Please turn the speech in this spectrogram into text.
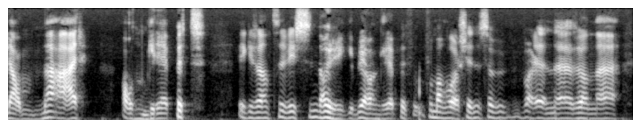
landet er angrepet. Hvis Norge ble angrepet for, mange år siden, så var det en eh, sånn Eh,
